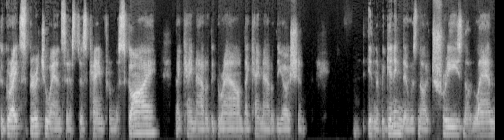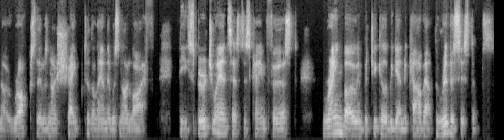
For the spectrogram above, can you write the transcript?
the great spiritual ancestors came from the sky, they came out of the ground, they came out of the ocean. In the beginning, there was no trees, no land, no rocks, there was no shape to the land, there was no life. The spiritual ancestors came first. Rainbow, in particular, began to carve out the river systems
